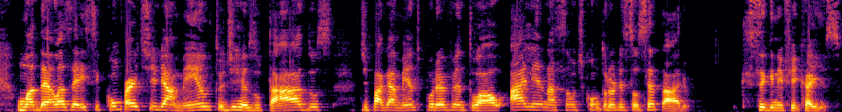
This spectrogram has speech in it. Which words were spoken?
Uma delas é esse compartilhamento de resultados de pagamento por eventual alienação de controle societário. Que significa isso?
